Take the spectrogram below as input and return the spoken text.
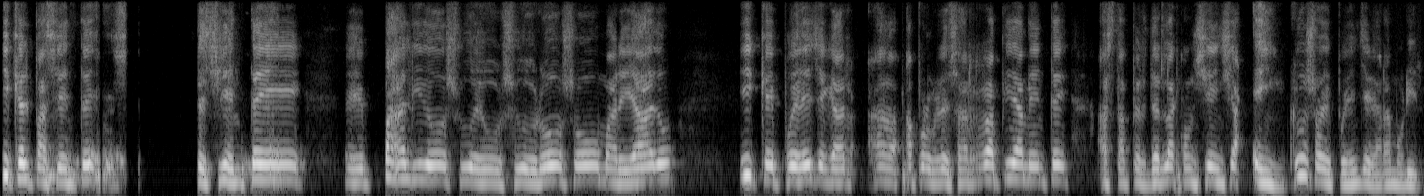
y que el paciente se siente eh, pálido, sudoroso, mareado y que puede llegar a, a progresar rápidamente hasta perder la conciencia e incluso pueden llegar a morir.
